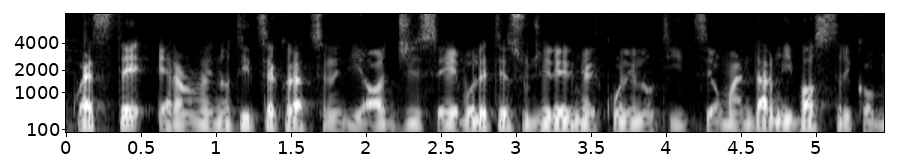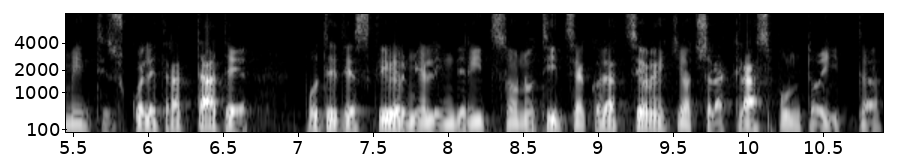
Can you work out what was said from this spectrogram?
Queste erano le notizie a colazione di oggi. Se volete suggerirmi alcune notizie o mandarmi i vostri commenti su quelle trattate, potete scrivermi all'indirizzo notiziacolazione.it.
